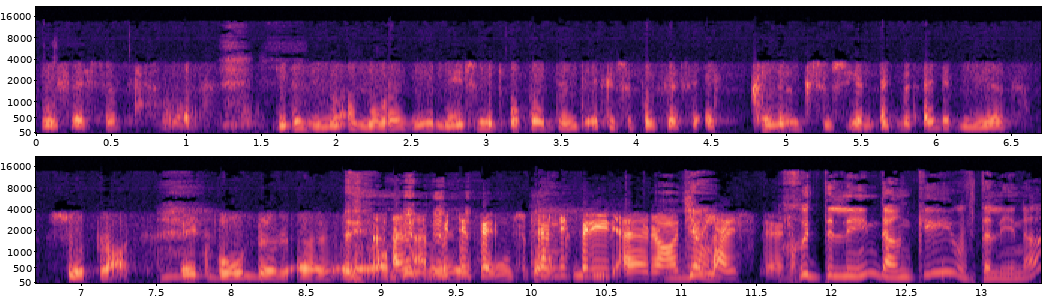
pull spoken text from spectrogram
professor. Dit is nou amore, jy mense moet ophou dink ek is 'n professor. Ek klink soos een. Ek moet eintlik meer so praat. Ek wonder uh, uh, ons kan ek by die uh, radio ja, luister. Goed Delien, dankie of Delina.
